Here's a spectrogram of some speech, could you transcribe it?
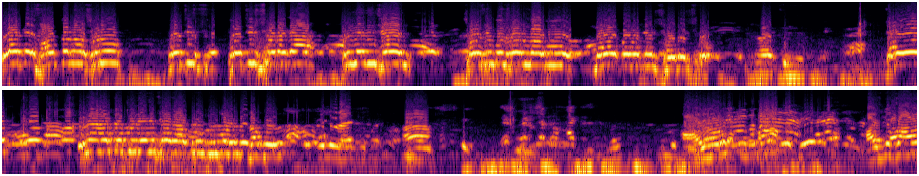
ওনাকে সান্ত্বনা স্বরূপ পঁচিশ পঁচিশশো টাকা তুলে দিয়েছেন শশীভূষণ বাবু মেলা কমিটির সদস্য। যাই হোক তুলে দিয়েছেন আপনি দুজন কথা বলুন হ্যালো আজকে যাও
